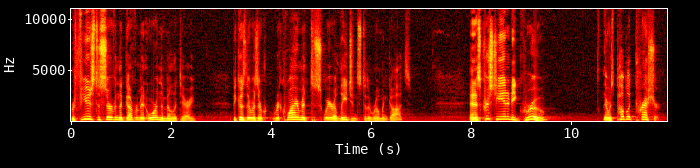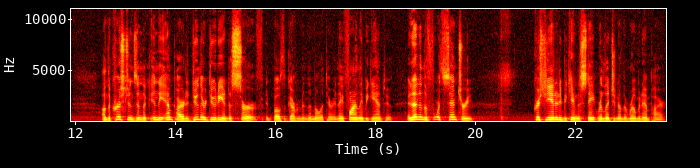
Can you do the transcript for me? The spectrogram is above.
refused to serve in the government or in the military because there was a requirement to swear allegiance to the Roman gods. And as Christianity grew, there was public pressure on the Christians in the, in the empire to do their duty and to serve in both the government and the military. And they finally began to. And then in the fourth century, Christianity became the state religion of the Roman Empire.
